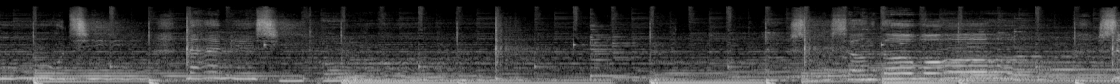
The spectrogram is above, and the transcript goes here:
无情，难免心痛。受伤的我，是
